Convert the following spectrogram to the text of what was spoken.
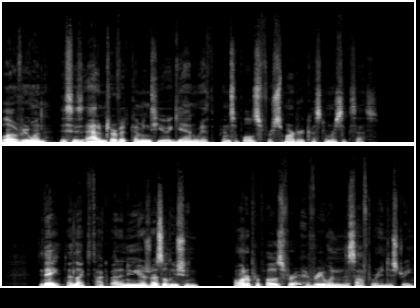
Hello, everyone. This is Adam Turvitt coming to you again with Principles for Smarter Customer Success. Today, I'd like to talk about a New Year's resolution I want to propose for everyone in the software industry.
